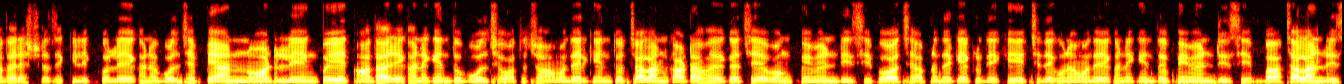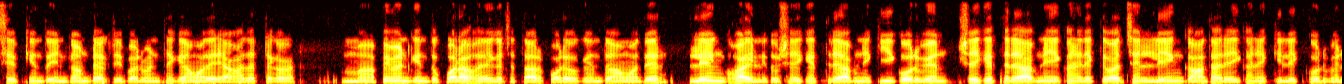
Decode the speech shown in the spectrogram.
আধার স্ট্যাটাসে ক্লিক করলে এখানে বলছে PAN not link with Aadhaar এখানে কিন্তু বলছে, অথচ আমাদের কিন্তু চালান কাটা হয়ে গেছে এবং পেমেন্ট রিসিভও আছে। আপনাদেরকে একটু দেখিয়ে দিচ্ছি। দেখুন, আমাদের এখানে কিন্তু পেমেন্ট রিসিভ বা চালান রিসিভ কিন্তু ইনকাম ট্যাক্স ডিপার্টমেন্ট থেকে আমাদের এক হাজার টাকা পেমেন্ট কিন্তু করা হয়ে গেছে। তারপরেও কিন্তু আমাদের লিঙ্ক হয়নি। তো সেই ক্ষেত্রে আপনি কি করবেন? সেই ক্ষেত্রে আপনি এখানে দেখতে পাচ্ছেন লিঙ্ক আধার এইখানে ক্লিক করবেন।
